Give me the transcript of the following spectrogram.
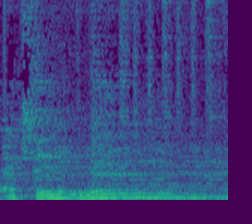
Luxury.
